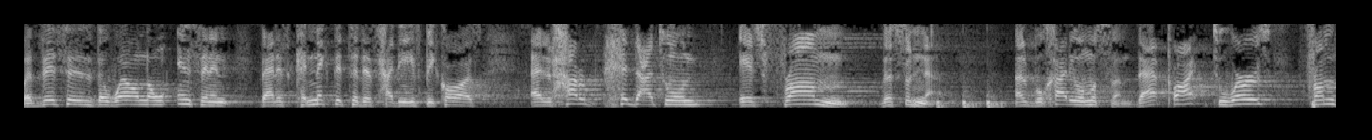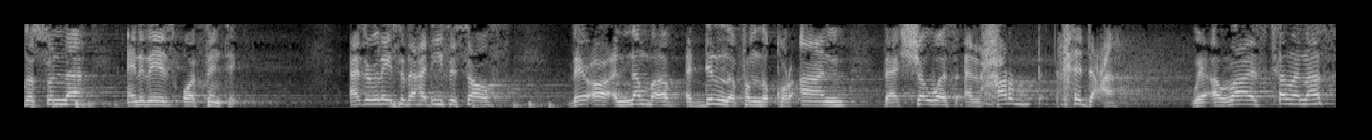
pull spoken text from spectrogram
But this is the well-known incident that is connected to this hadith because al-harb khid'atun is from the sunnah. Al-Bukhari wa Muslim. That part, two words from the sunnah and it is authentic. As it relates to the hadith itself, there are a number of adillah from the Quran that show us al-harb khid'ah, where Allah is telling us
